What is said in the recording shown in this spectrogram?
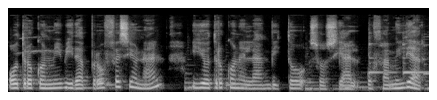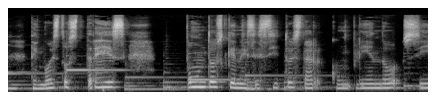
otro con mi vida profesional y otro con el ámbito social o familiar. Tengo estos tres puntos que necesito estar cumpliendo sí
